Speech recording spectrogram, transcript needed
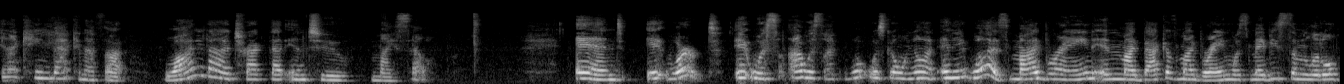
then I came back and I thought, why did I attract that into myself? And it worked. It was, I was like, what was going on? And it was. My brain, in my back of my brain, was maybe some little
